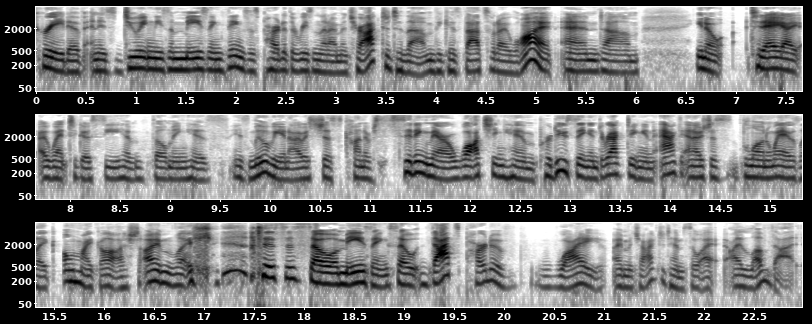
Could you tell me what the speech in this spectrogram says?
creative and is doing these amazing things is part of the reason that I'm attracted to them because that's what I want. And, um, you know, today I, I went to go see him filming his his movie and I was just kind of sitting there watching him producing and directing and act and I was just blown away. I was like, "Oh my gosh, I'm like this is so amazing." So that's part of why I'm attracted to him. So I I love that.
